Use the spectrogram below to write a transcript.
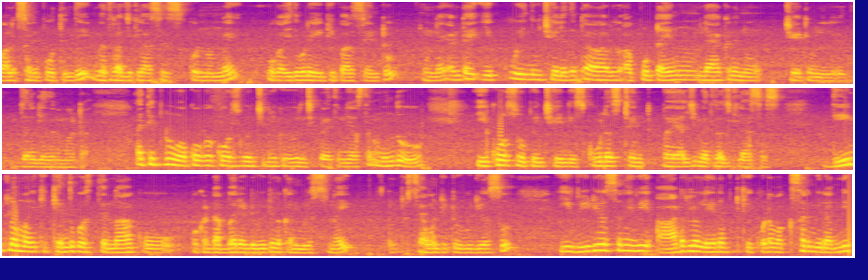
వాళ్ళకి సరిపోతుంది. మెథడాలజీ క్లాసెస్ కొన్ని ఉన్నాయి. ఒక ఇది కూడా ఎయిటీ పర్సెంట్ ఉన్నాయి. అంటే ఎక్కువ ఎందుకు చేయలేదంటే అప్పుడు టైం లేక నేను చేయటం లేదు అయితే ఇప్పుడు ఒక్కొక్క కోర్స్ గురించి మీకు వివరించే ప్రయత్నం చేస్తాను. ముందు ఈ కోర్స్ ఓపెన్ చేయండి. School assistant biology methodology classes దీంట్లో మనకి కిందకు వస్తే నాకు ఒక డెబ్బై రెండు వీడియోలు కనిపిస్తున్నాయి. సెవెంటీ టూ వీడియోస్ ఈ వీడియోస్ అనేవి ఆర్డర్లో లేనప్పటికీ కూడా ఒకసారి మీరు అన్నీ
